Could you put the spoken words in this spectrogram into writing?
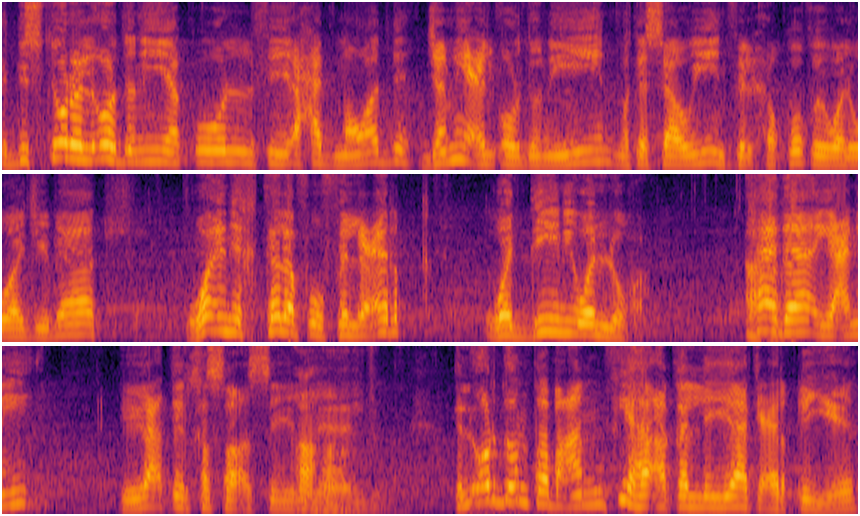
الدستور الأردني يقول في أحد مواده جميع الأردنيين متساويين في الحقوق والواجبات وإن اختلفوا في العرق والدين واللغة آه. هذا يعني يعطي الخصائص آه. الأردن طبعا فيها أقليات عرقية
